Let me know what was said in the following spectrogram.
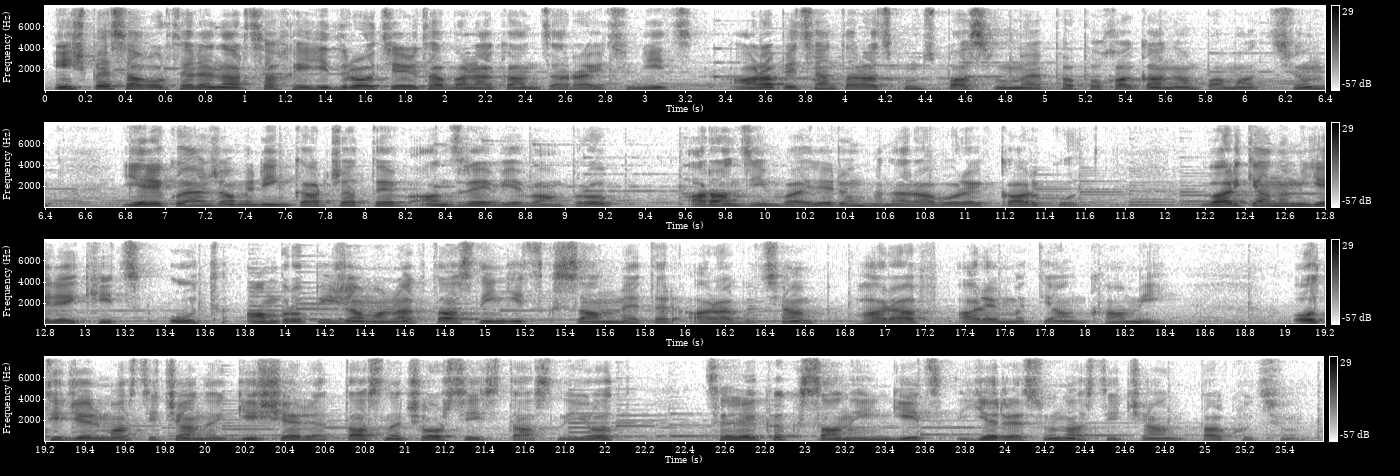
Ինչպես հաղորդել են Արցախի հիդրոթերապանական ծառայությունից, հանրապետության տարածքում սպասվում է փոփոխական անպամատություն, երեկոյան ժամերին կարճատև անձրև եւ ամպրոպ, առանձին վայրերում հնարավոր է կարկուտ։ Վարկյանում 3-ից 8, ամպրոպի ժամանակ 15-ից 20 մետր արագությամբ հարավ արևմտյան քամի։ Օդի ջերմաստիճանը՝ գիշերը 14-ից 17, ցերեկը 25-ից 30 աստիճան տաքություն։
